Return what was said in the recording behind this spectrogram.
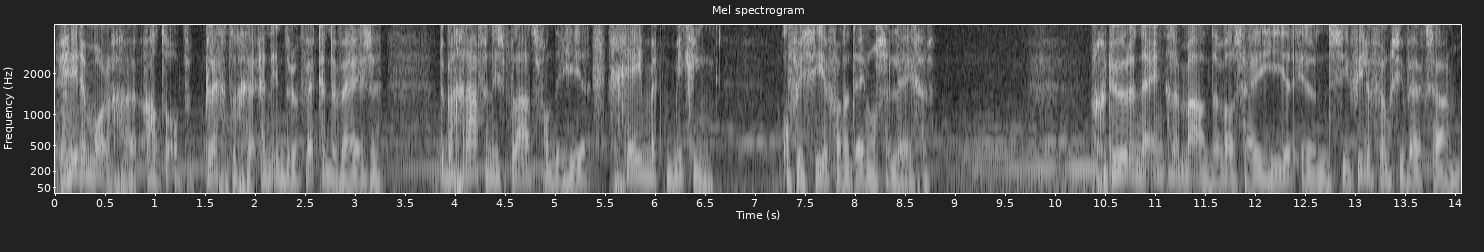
Hedenmorgen had op plechtige en indrukwekkende wijze de begrafenis plaats van de heer G. McMicking, officier van het Engelse leger. Gedurende enkele maanden was hij hier in een civiele functie werkzaam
